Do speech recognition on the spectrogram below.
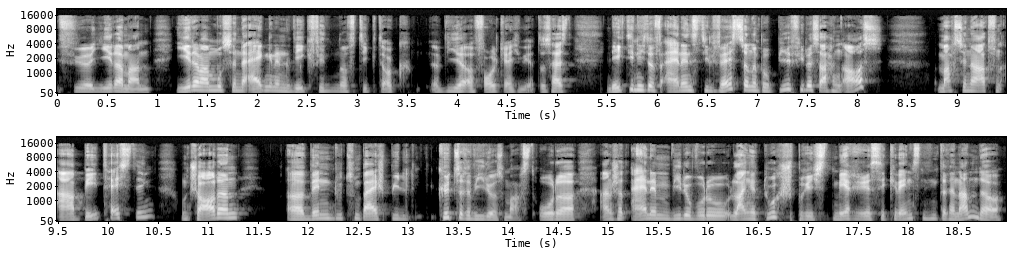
für jedermann. Jedermann muss seinen eigenen Weg finden auf TikTok, wie er erfolgreich wird. Das heißt, leg dich nicht auf einen Stil fest, sondern probier viele Sachen aus, mach so eine Art von A-B-Testing und schau dann, äh, wenn du zum Beispiel kürzere Videos machst oder anstatt einem Video, wo du lange durchsprichst, mehrere Sequenzen hintereinander,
